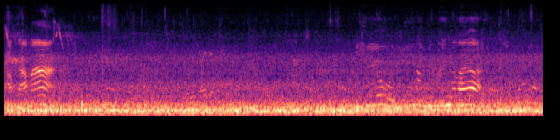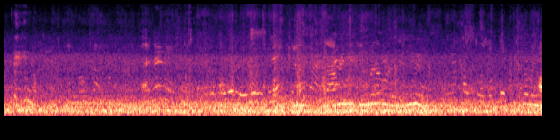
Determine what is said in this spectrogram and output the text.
เอากลับมา ชิวมีจริงอะไรอะเวลาวิ่งจริงไม่ต้องเลยนี่ เอา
